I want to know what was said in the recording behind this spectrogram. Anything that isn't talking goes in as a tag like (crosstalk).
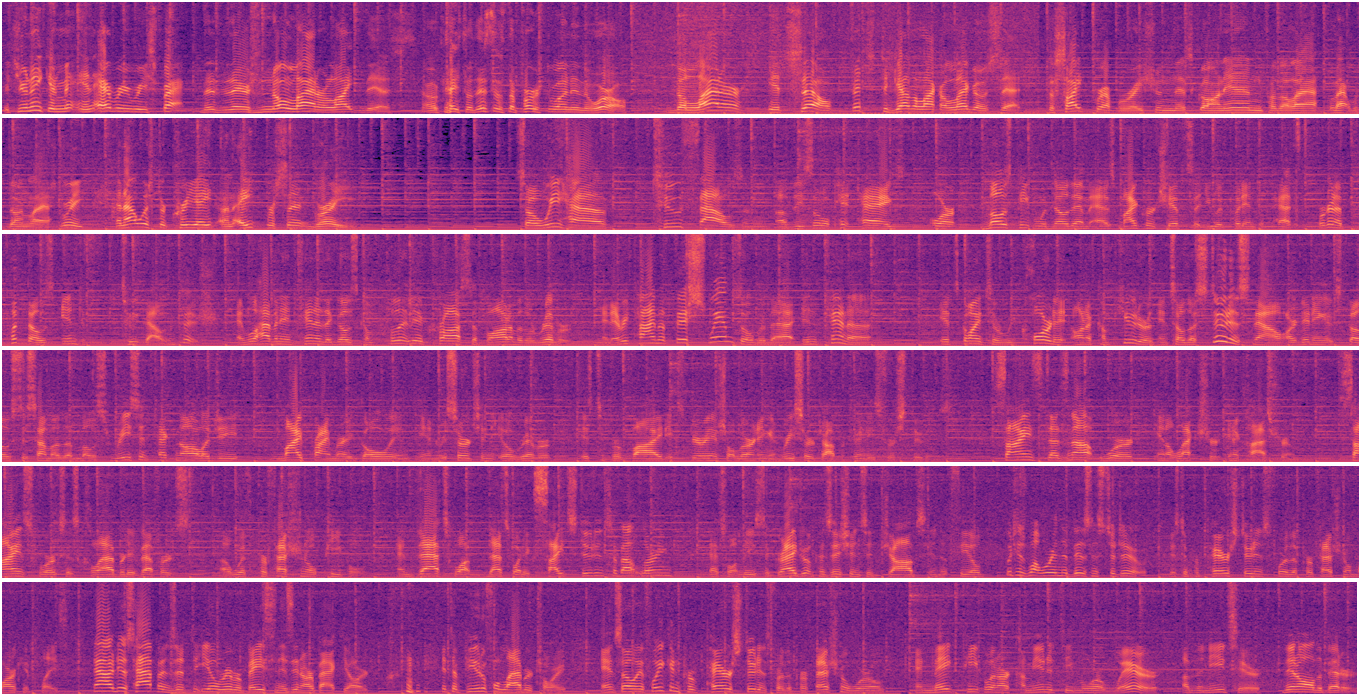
It's unique in, in every respect. There's no ladder like this. Okay, so this is the first one in the world. The ladder itself fits together like a Lego set. The site preparation that's gone in for the last, that was done last week, and that was to create an 8% grade. So we have 2,000 of these little pit tags, or most people would know them as microchips that you would put into pets. We're gonna put those into 2,000 fish. And we'll have an antenna that goes completely across the bottom of the river. And every time a fish swims over that antenna, it's going to record it on a computer. And so the students now are getting exposed to some of the most recent technology. My primary goal in, in research in the Eel River is to provide experiential learning and research opportunities for students. Science does not work in a lecture in a classroom. Science works as collaborative efforts uh, with professional people. And that's what, that's what excites students about learning. That's what leads to graduate positions and jobs in the field, which is what we're in the business to do, is to prepare students for the professional marketplace. Now it just happens that the Eel River Basin is in our backyard. (laughs) it's a beautiful laboratory. And so if we can prepare students for the professional world and make people in our community more aware of the needs here, then all the better.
